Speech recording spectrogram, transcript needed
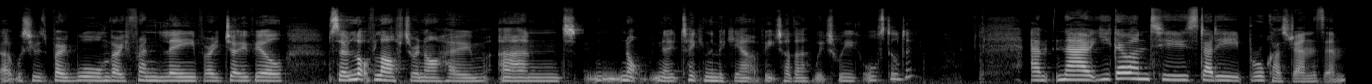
uh, she was very warm, very friendly, very jovial. So a lot of laughter in our home, and not, you know, taking the Mickey out of each other, which we all still do. Um, now, you go on to study broadcast journalism,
